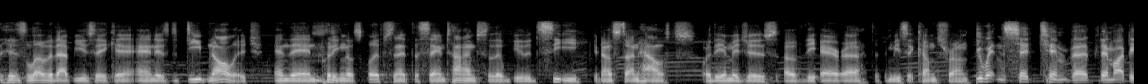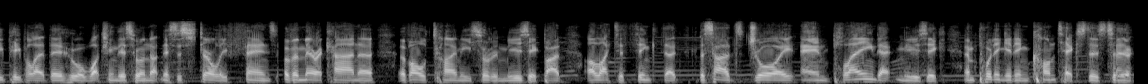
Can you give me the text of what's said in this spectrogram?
his love of that music, and, and his deep knowledge, and then mm-hmm. putting those clips in at the same time so that we would see, you know, Son House or the images of the era that the music comes from. You went and said, Tim, that there might be people out there who are watching this who are not necessarily fans of Americana, of old timey sort of music, but I like to think that besides joy and playing that music and putting it in context as to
